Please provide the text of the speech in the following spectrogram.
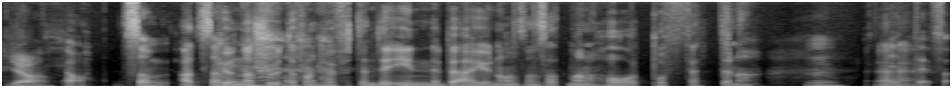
Ja, Ja, som, Att som kunna skjuta från höften, det innebär ju någonstans att man har på fötterna. Mm, Eh, lite så.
